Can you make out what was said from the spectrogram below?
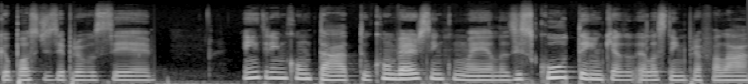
que eu posso dizer para você é: entrem em contato, conversem com elas, escutem o que elas têm para falar.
